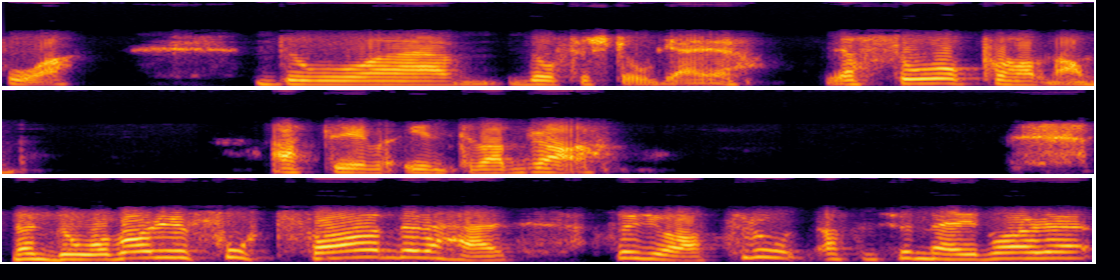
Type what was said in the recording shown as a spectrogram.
två, då, då förstod jag ju. Jag såg på honom att det inte var bra. Men då var det ju fortfarande det här, så jag trodde, alltså för mig var det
